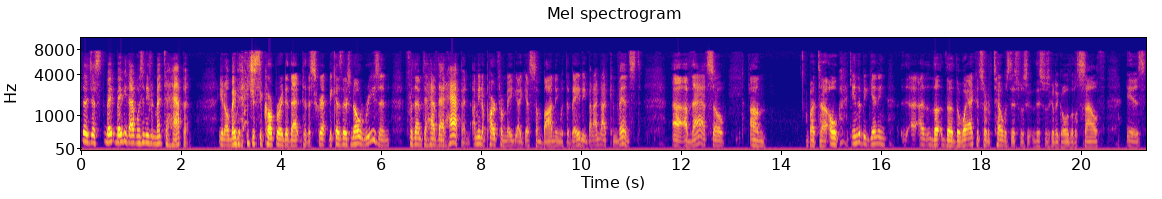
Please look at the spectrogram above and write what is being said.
they're just. may- Maybe that wasn't even meant to happen. You know, maybe they just incorporated that into the script because there's no reason for them to have that happen. I mean, apart from maybe I guess some bonding with the baby, but I'm not convinced uh, of that. So, um, but uh, oh, in the beginning, the the the way I could sort of tell was this was this was going to go a little south is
